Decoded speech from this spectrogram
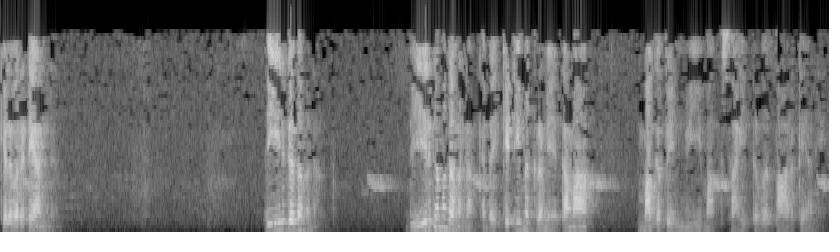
කෙලවරට යන්න. දීර්ඝ ගමනක්. දීර්ඝම ගමනක්. හැබැයි කෙටිම ක්‍රමය තමා මඟ පෙන්වීමක් සහිතව පාරක යන එක.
